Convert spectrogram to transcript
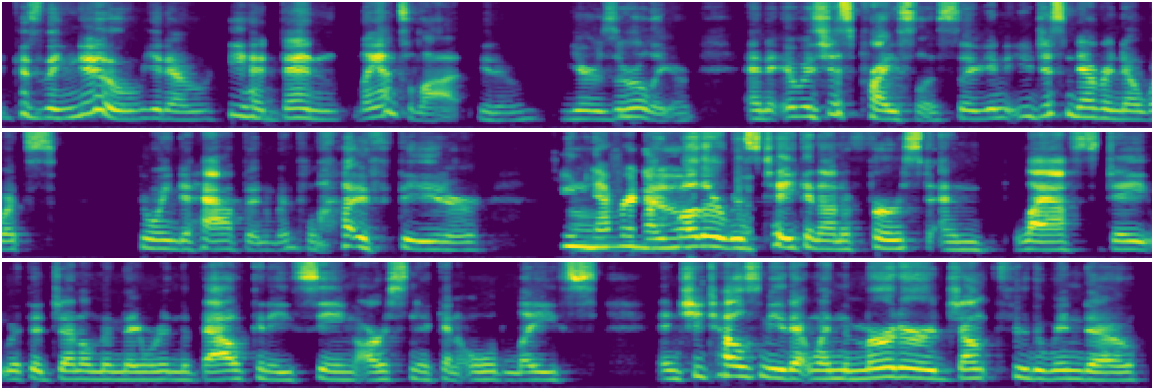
because they knew, you know, he had been Lancelot, you know, years mm-hmm. earlier. And it was just priceless. So you, you just never know what's going to happen with live theater. You um, never know. My mother was taken on a first and last date with a gentleman. They were in the balcony seeing arsenic and old lace. And she tells me that when the murderer jumped through the window,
